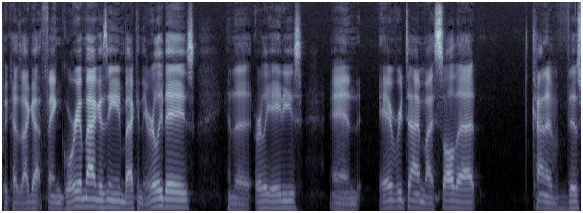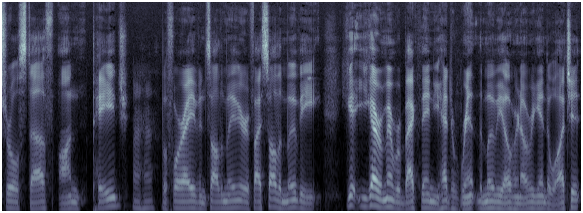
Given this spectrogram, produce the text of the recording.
because I got Fangoria magazine back in the early days, in the early 80s, and every time I saw that kind of visceral stuff on page Uh-huh. before I even saw the movie, or if I saw the movie, you, you got to remember back then you had to rent the movie over and over again to watch it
